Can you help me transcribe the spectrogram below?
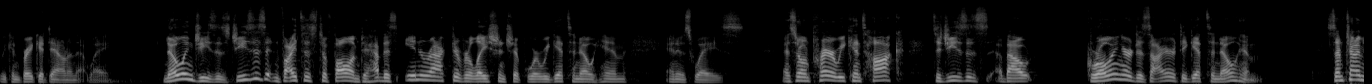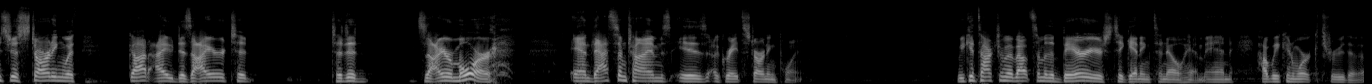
We can break it down in that way. Knowing Jesus, Jesus invites us to follow him, to have this interactive relationship where we get to know him and his ways. And so in prayer, we can talk to Jesus about growing our desire to get to know him. Sometimes just starting with, God, I desire to, to de- desire more. And that sometimes is a great starting point. We can talk to him about some of the barriers to getting to know him and how we can work through them.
